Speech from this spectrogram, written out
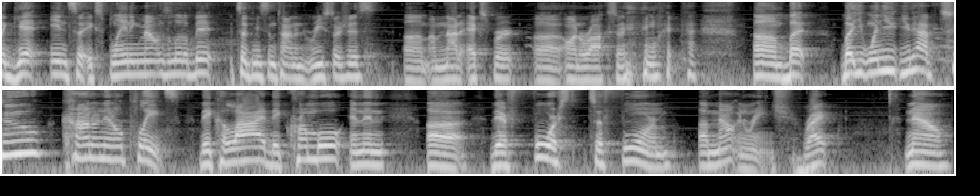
to get into explaining mountains a little bit. It took me some time to research this. Um, I'm not an expert uh, on rocks or anything like that. Um, but but you, when you, you have two continental plates, they collide, they crumble, and then uh, they're forced to form a mountain range, right? Now,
